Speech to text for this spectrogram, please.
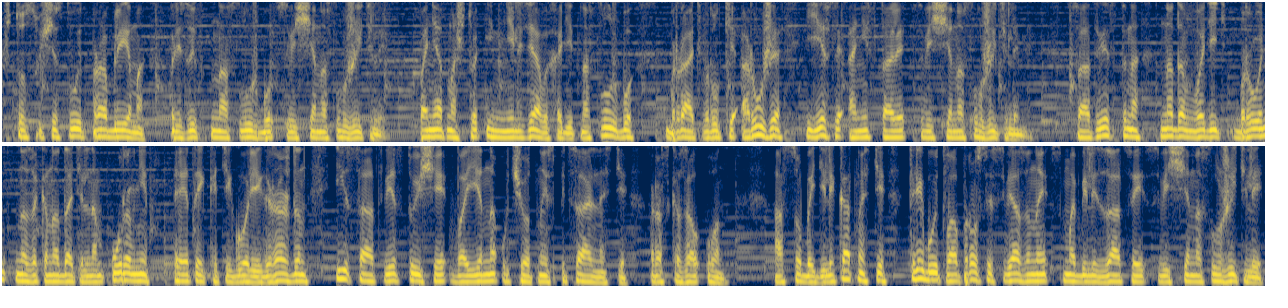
что существует проблема – призыв на службу священнослужителей. Понятно, что им нельзя выходить на службу, брать в руки оружие, если они стали священнослужителями. Соответственно, надо вводить бронь на законодательном уровне этой категории граждан и соответствующие военно-учетные специальности, рассказал он. Особой деликатности требуют вопросы, связанные с мобилизацией священнослужителей,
